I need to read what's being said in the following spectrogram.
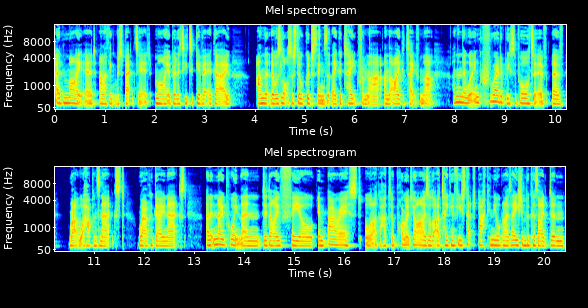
admired and I think respected my ability to give it a go, and that there was lots of still good things that they could take from that and that I could take from that. And then they were incredibly supportive of right, what happens next, where I could go next. And at no point then did I feel embarrassed or like I had to apologise or that I'd taken a few steps back in the organisation because I'd done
